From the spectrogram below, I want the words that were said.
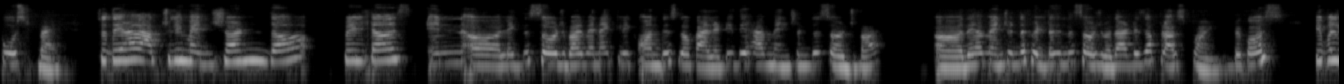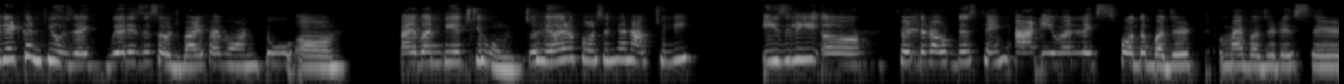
post buy. So they have actually mentioned the filters in uh, like the search bar. When I click on this locality, they have mentioned the search bar. Uh, they have mentioned the filters in the search bar. That is a plus point because people get confused. Like where is the search bar if I want to um, buy one BHK home? So here a person can actually easily uh, filter out this thing and even like for the budget my budget is say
